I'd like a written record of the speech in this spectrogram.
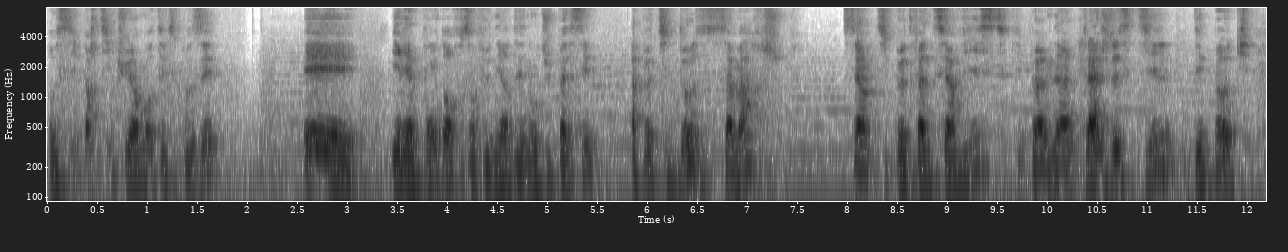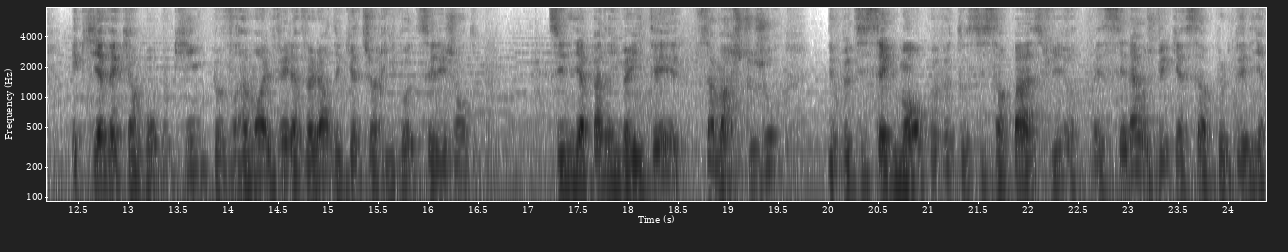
aussi particulièrement exposés et ils répondent en faisant venir des noms du passé. À petite dose, ça marche. C'est un petit peu de fan service qui peut amener un clash de style, d'époque et qui avec un bon booking peut vraiment élever la valeur des catcheurs rivaux de ces légendes. S'il n'y a pas de rivalité, ça marche toujours. Des petits segments peuvent être aussi sympas à suivre, mais c'est là où je vais casser un peu le délire.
